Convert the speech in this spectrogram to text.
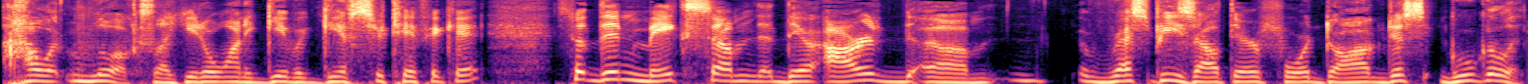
how it looks, like you don't want to give a gift certificate. So then make some, there are um, recipes out there for dog, just Google it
